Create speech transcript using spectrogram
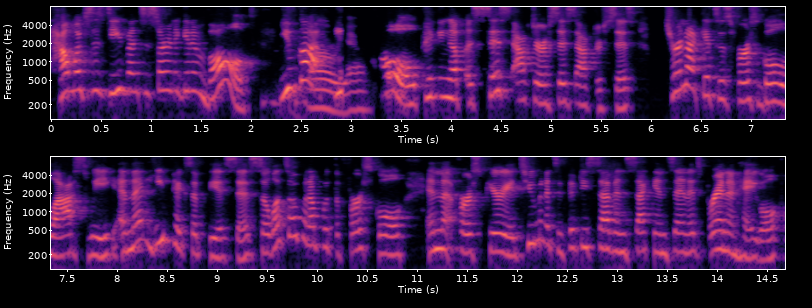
how much this defense is starting to get involved. You've got oh, yeah. Cole picking up assist after assist after assist. Cernak gets his first goal last week, and then he picks up the assist. So let's open up with the first goal in that first period. Two minutes and 57 seconds in. It's Brandon Hagel,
